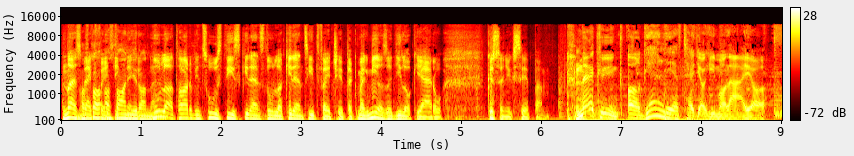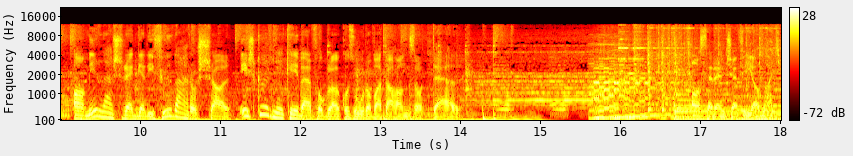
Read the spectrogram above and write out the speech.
Na ez azt, azt annyira nem. 0 30 20 10 9 0 9 itt fejtsétek meg, mi az a gyilokjáró. Köszönjük szépen. Nekünk a Gellért hegy a Himalája. A Millás reggeli fővárossal és környékével foglalkozó rovata hangzott el. A szerencse fia vagy?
